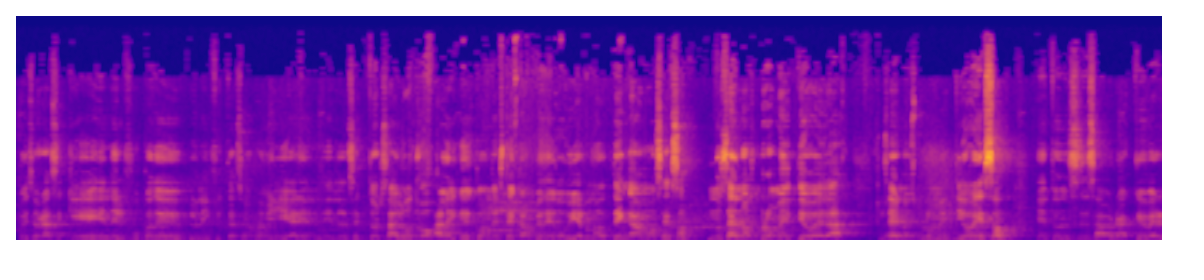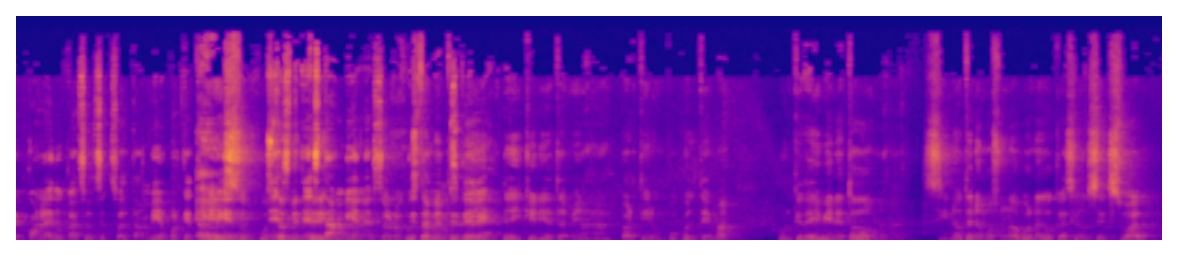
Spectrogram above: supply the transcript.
pues ahora sí que en el foco de planificación familiar en, en el sector salud, ojalá y que con este cambio de gobierno tengamos eso. O sea, nos prometió, ¿verdad? Claro. nos prometió eso, entonces habrá que ver con la educación sexual también, porque también Eso, es- justamente- es, también eso lo que Justamente tenemos de que ver. de ahí quería también Ajá. partir un poco el tema, porque de ahí viene todo. Si no tenemos una buena educación sexual,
